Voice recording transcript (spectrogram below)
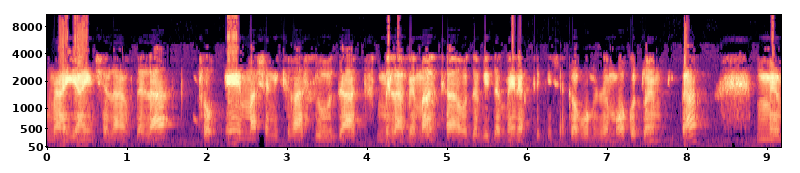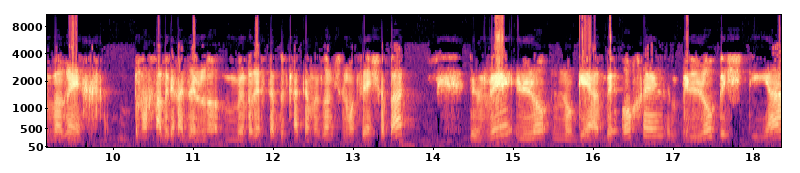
מהיין של ההבדלה, טועם מה שנקרא סעודת מלה ומלכה, או דוד המלך, כפי שקראו בזה במרוקו, טועם טיפה, מברך ברכה, בדרך כלל זה לא מברך את ברכת המזון של מוצאי שבת, ולא נוגע באוכל ולא בשתייה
